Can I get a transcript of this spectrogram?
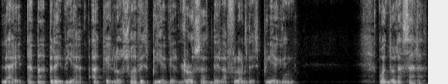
la etapa previa a que los suaves pliegues rosas de la flor desplieguen. Cuando las alas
